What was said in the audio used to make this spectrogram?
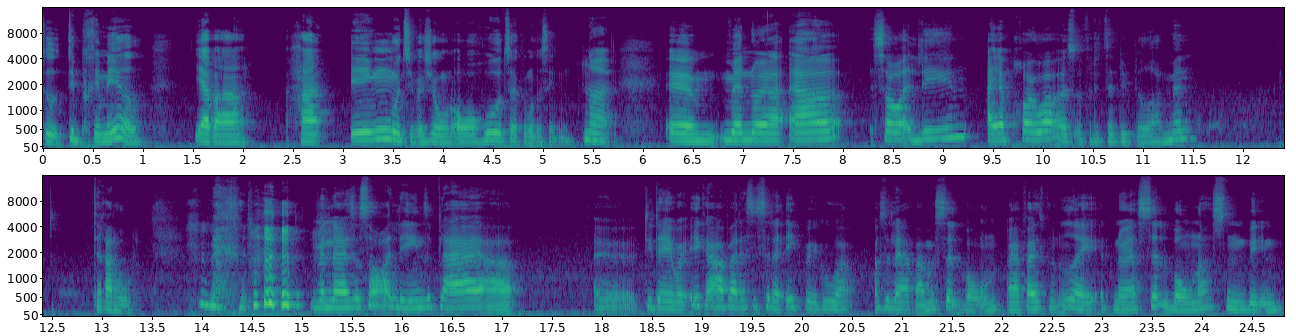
du ved, deprimeret. Jeg bare har ingen motivation overhovedet til at komme ud af sengen. Nej. Øhm, men når jeg er sover alene, og jeg prøver også at få det til at blive bedre, men det er ret hårdt. men når jeg så sover alene, så plejer jeg, øh, de dage, hvor jeg ikke arbejder, så sætter jeg ikke vækkeur, og så lader jeg bare mig selv vågne. Og jeg har faktisk fundet ud af, at når jeg selv vågner sådan ved en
